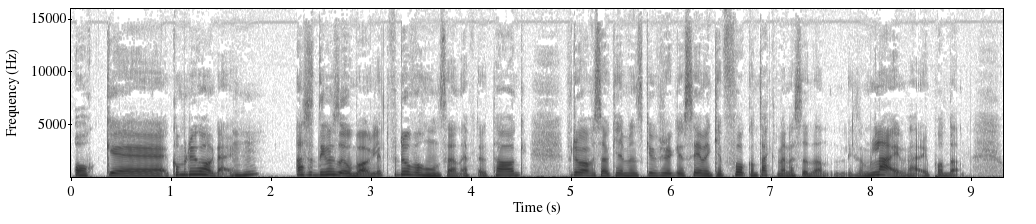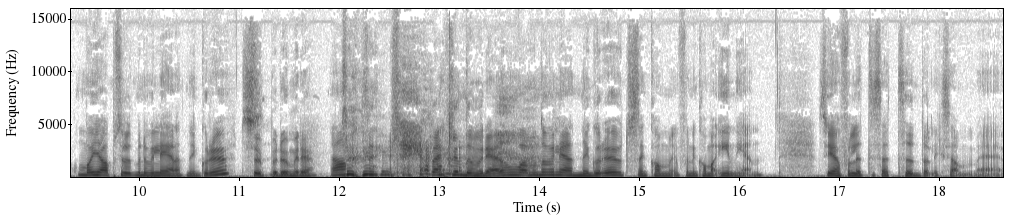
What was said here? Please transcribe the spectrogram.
Och eh, kommer du ihåg där? Mhm. Alltså det var så obehagligt för då var hon sen efter ett tag, för då var vi så okej men ska vi försöka se om vi kan få kontakt med den här sidan liksom live här i podden. Hon bara ja absolut men då vill jag gärna att ni går ut. Superdum idé. Ja, verkligen dum idé. Hon bara, men då vill jag att ni går ut och sen kom, får ni komma in igen. Så jag får lite så här, tid att liksom eh,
